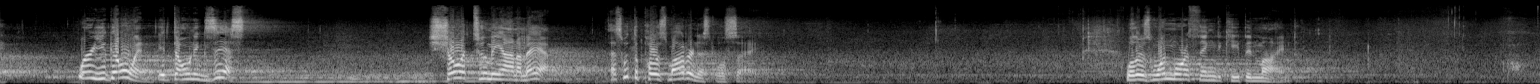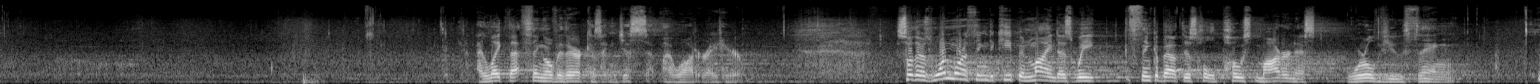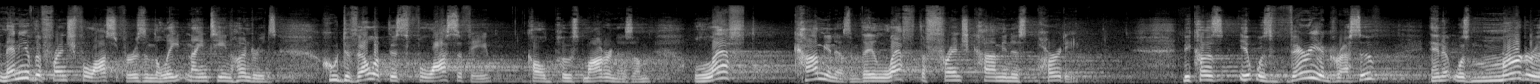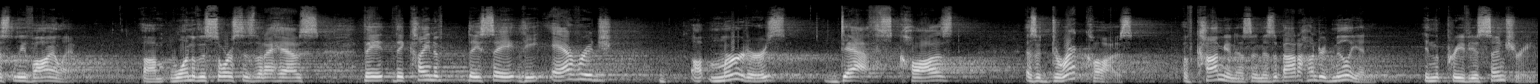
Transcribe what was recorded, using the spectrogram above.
Where are you going? It don't exist. Show it to me on a map. That's what the postmodernist will say. Well, there's one more thing to keep in mind. I like that thing over there because I can just set my water right here. So there's one more thing to keep in mind as we think about this whole postmodernist worldview thing. Many of the French philosophers in the late 1900s who developed this philosophy called postmodernism left communism. They left the French Communist Party because it was very aggressive and it was murderously violent. Um, one of the sources that I have they, they kind of they say the average uh, murders, deaths caused as a direct cause of communism is about 100 million in the previous century,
